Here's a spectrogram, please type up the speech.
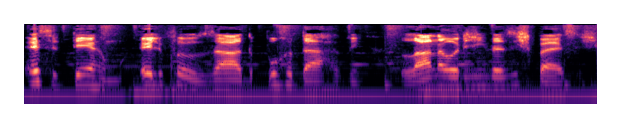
Esse termo ele foi usado por Darwin lá na origem das espécies,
